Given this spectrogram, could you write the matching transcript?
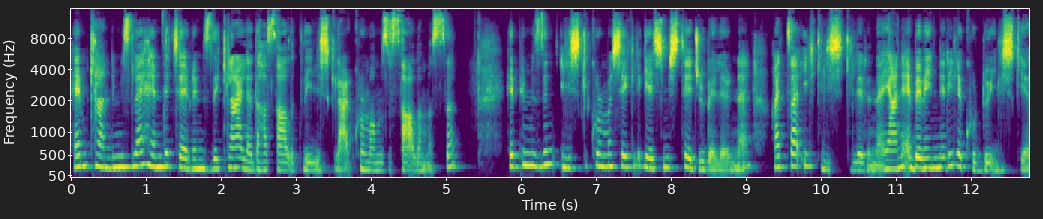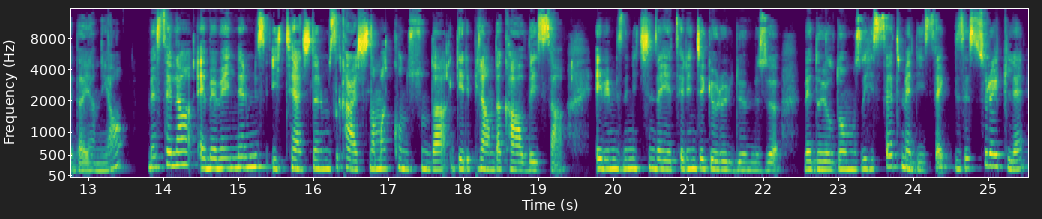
hem kendimizle hem de çevremizdekilerle daha sağlıklı ilişkiler kurmamızı sağlaması. Hepimizin ilişki kurma şekli geçmiş tecrübelerine, hatta ilk ilişkilerine yani ebeveynleriyle kurduğu ilişkiye dayanıyor. Mesela ebeveynlerimiz ihtiyaçlarımızı karşılamak konusunda geri planda kaldıysa, evimizin içinde yeterince görüldüğümüzü ve duyulduğumuzu hissetmediysek bize sürekli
